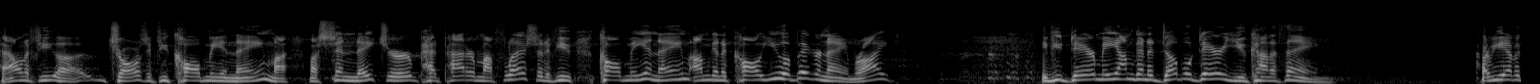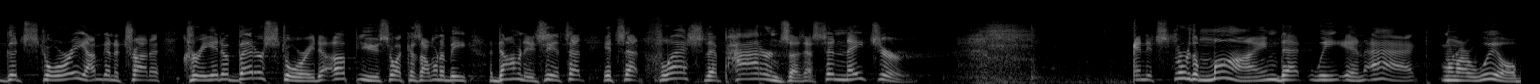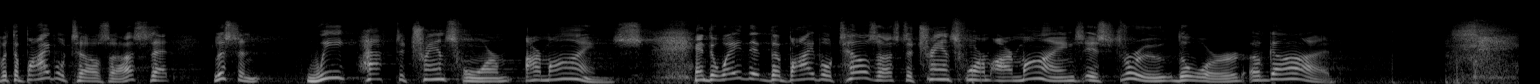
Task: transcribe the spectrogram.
Alan, if you, uh, Charles, if you called me a name, my, my sin nature had patterned my flesh that if you called me a name, I'm going to call you a bigger name, right? if you dare me, I'm going to double dare you, kind of thing. Or if you have a good story, I'm going to try to create a better story to up you so because I want to be dominated. See, it's that it's that flesh that patterns us, that sin nature. And it's through the mind that we enact on our will. But the Bible tells us that, listen, we have to transform our minds. And the way that the Bible tells us to transform our minds is through the Word of God.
